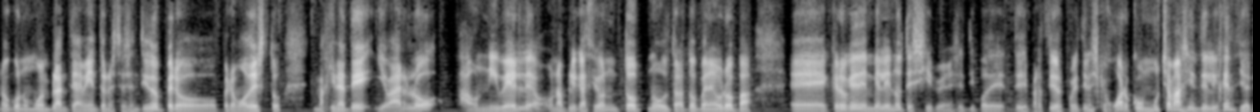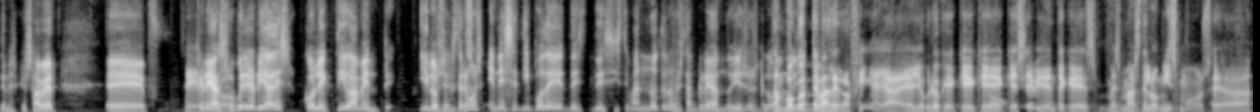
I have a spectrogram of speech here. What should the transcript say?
¿no? Con un buen planteamiento en este sentido, pero, pero modesto. Imagínate llevarlo a un nivel, una aplicación top, ¿no? Ultra top en Europa. Eh, creo que Dembélé no te sirve en ese tipo de, partidos porque tienes que jugar con mucha más inteligencia, tienes que saber eh, crear superioridades colectivamente y los extremos en ese tipo de, de, sistemas no te los están creando. Y eso es lo, Tampoco te vale Rafinha ya, ¿eh? Yo creo que, que, es evidente que es, más de lo mismo. O sea,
